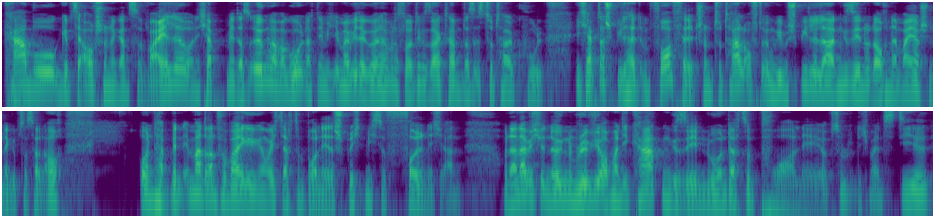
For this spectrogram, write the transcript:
Cabo gibt's ja auch schon eine ganze Weile und ich habe mir das irgendwann mal geholt, nachdem ich immer wieder gehört habe, dass Leute gesagt haben, das ist total cool. Ich habe das Spiel halt im Vorfeld schon total oft irgendwie im Spieleladen gesehen oder auch in der Meierschen, da gibt's das halt auch und hab, bin immer dran vorbeigegangen, weil ich dachte, boah, nee, das spricht mich so voll nicht an. Und dann habe ich in irgendeinem Review auch mal die Karten gesehen, nur und dachte so, boah, nee, absolut nicht mein Stil.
